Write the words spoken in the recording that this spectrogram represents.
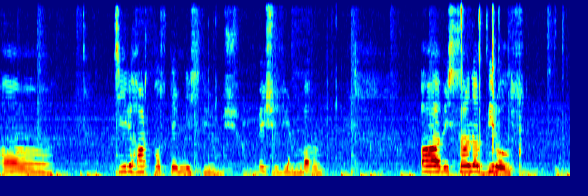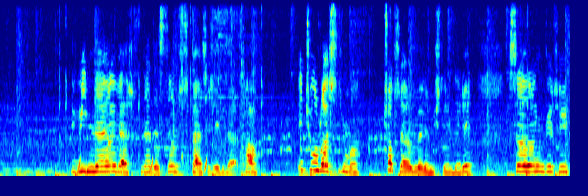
Aa, Jerry Hard posterini istiyormuş. 520 bakın. Abi sana bir olsun. Bir bin lira ver. Ne desem süper teşekkürler. Tamam. Hiç uğraştırma. Çok seviyorum böyle müşterileri. Sıradan götürüp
